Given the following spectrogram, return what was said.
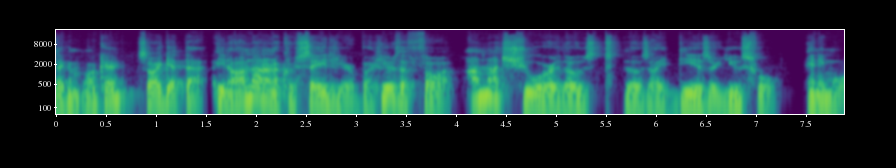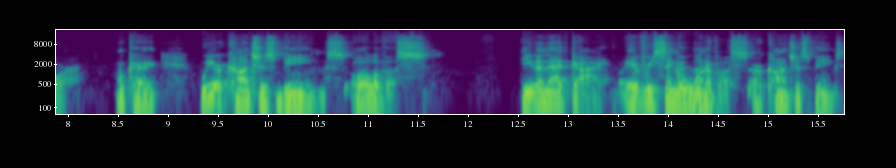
Take them, okay. So I get that. You know, I'm not on a crusade here, but here's a thought. I'm not sure those those ideas are useful anymore. Okay, we are conscious beings, all of us. Even that guy, every single one of us are conscious beings.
